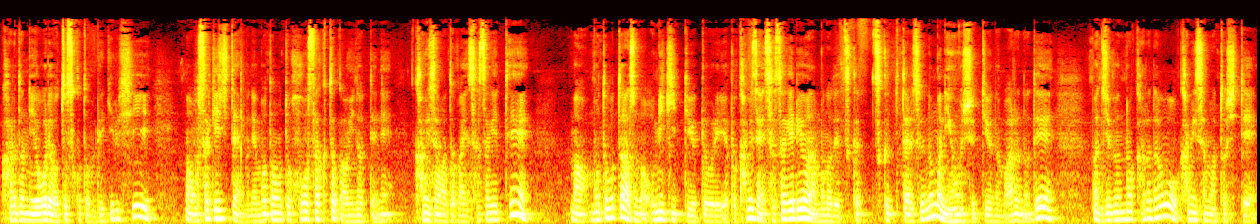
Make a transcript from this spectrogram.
体の汚れを落とすこともできるし、まあ、お酒自体もねもともと豊作とかを祈ってね神様とかに捧げてもともとはそのおみきっていう通りやっぱ神様に捧げるようなもので作ってたりするのも日本酒っていうのもあるので、まあ、自分の体を神様として、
